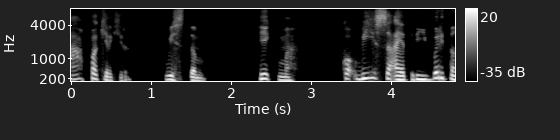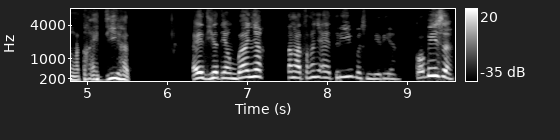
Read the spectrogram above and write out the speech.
apa kira-kira wisdom, hikmah. Kok bisa ayat riba di tengah-tengah ayat jihad? Ayat jihad yang banyak, tengah-tengahnya ayat riba sendirian. Kok bisa?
